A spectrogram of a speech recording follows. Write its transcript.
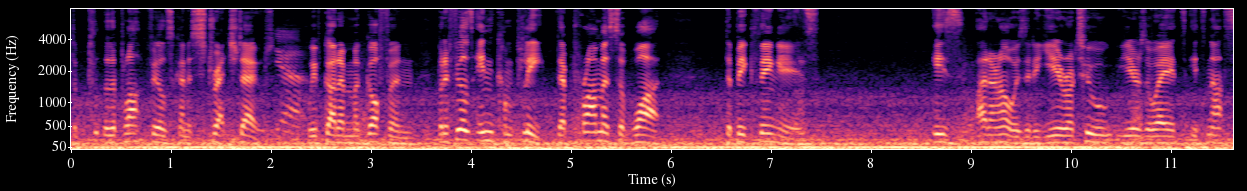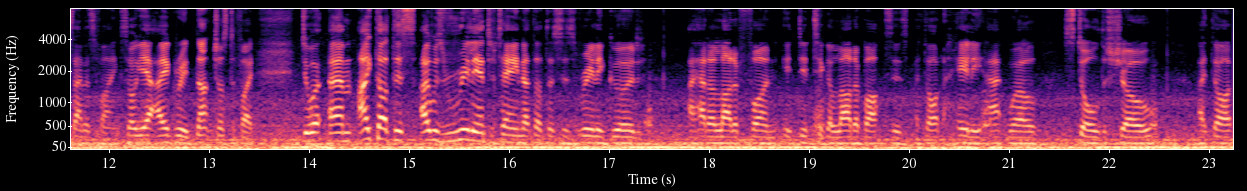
the, the plot feels kind of stretched out. Yeah. We've got a MacGuffin, but it feels incomplete. The promise of what the big thing is is I don't know. Is it a year or two years away? It's it's not satisfying. So yeah, I agree. Not justified. Do I, um, I thought this. I was really entertained. I thought this is really good. I had a lot of fun. It did tick a lot of boxes. I thought Hayley Atwell stole the show. I thought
